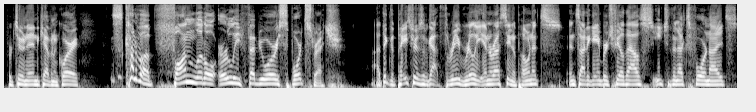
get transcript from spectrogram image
for tuning in to Kevin and Query. This is kind of a fun little early February sports stretch. I think the Pacers have got three really interesting opponents inside of Gainbridge Fieldhouse each of the next four nights.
